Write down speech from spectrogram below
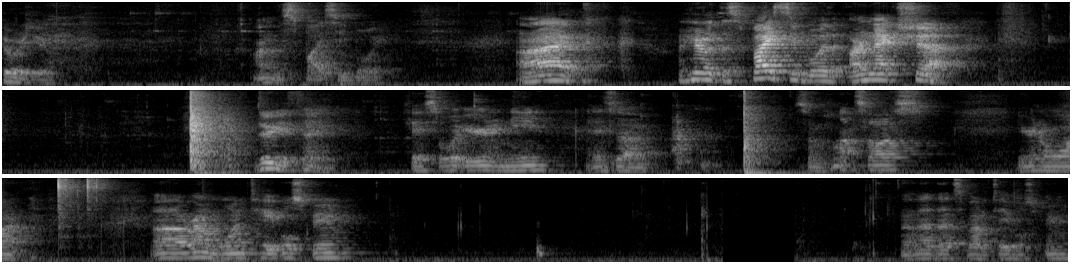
Who are you? I'm the spicy boy. Alright, we're here with the spicy boy, our next chef. Do your thing. Okay, so what you're gonna need is uh, some hot sauce. You're gonna want uh, around one tablespoon. No, that, that's about a tablespoon.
